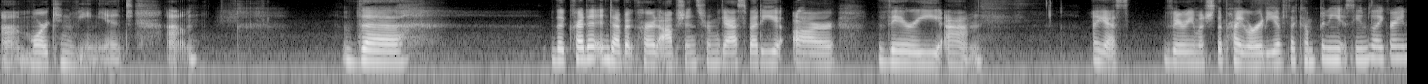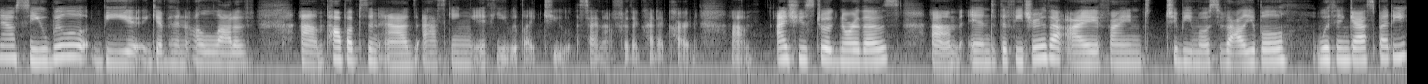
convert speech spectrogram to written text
um, more convenient. Um, the the credit and debit card options from GasBuddy are very, um, I guess, very much the priority of the company, it seems like right now. So you will be given a lot of um, pop ups and ads asking if you would like to sign up for the credit card. Um, I choose to ignore those. Um, and the feature that I find to be most valuable within GasBuddy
